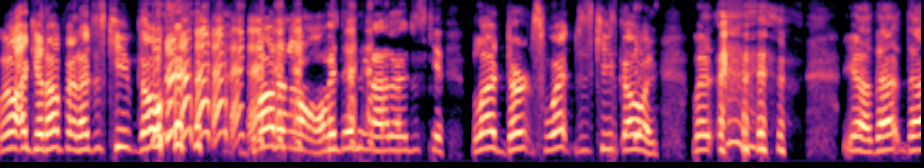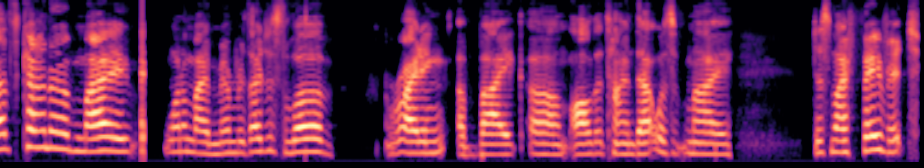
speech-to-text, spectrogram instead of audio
Well, I get up and I just keep going, blood and all. It didn't matter. I just keep blood, dirt, sweat, just keep going. But yeah, that that's kind of my one of my memories. I just love riding a bike um, all the time. That was my just my favorite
